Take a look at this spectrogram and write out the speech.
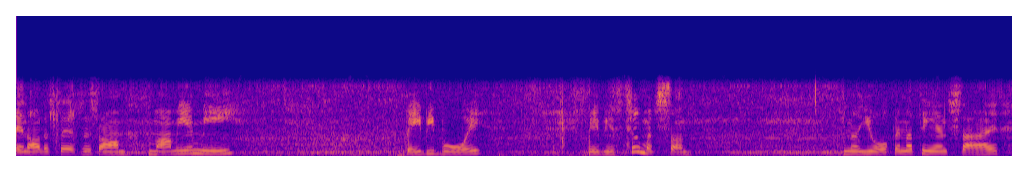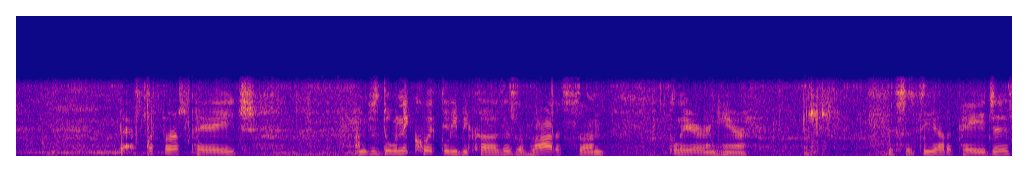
And all it says is um mommy and me baby boy. Maybe it's too much sun. You know you open up the inside. That's the first page. I'm just doing it quickly because there's a lot of sun glare in here. This is the other pages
